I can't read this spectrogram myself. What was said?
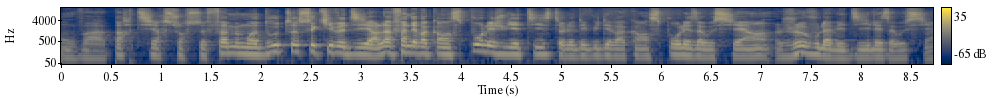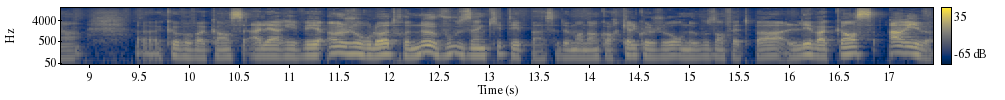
On va partir sur ce fameux mois d'août, ce qui veut dire la fin des vacances pour les juilletistes, le début des vacances pour les Aoussiens. Je vous l'avais dit, les Aoussiens. Euh, que vos vacances allaient arriver un jour ou l'autre, ne vous inquiétez pas, ça demande encore quelques jours, ne vous en faites pas, les vacances arrivent.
